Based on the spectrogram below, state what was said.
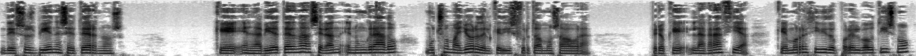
de esos bienes eternos que en la vida eterna serán en un grado mucho mayor del que disfrutamos ahora, pero que la gracia que hemos recibido por el bautismo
